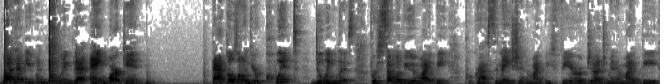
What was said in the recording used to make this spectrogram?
What have you been doing that ain't working? That goes on your quit doing list. For some of you, it might be procrastination. It might be fear of judgment. It might be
